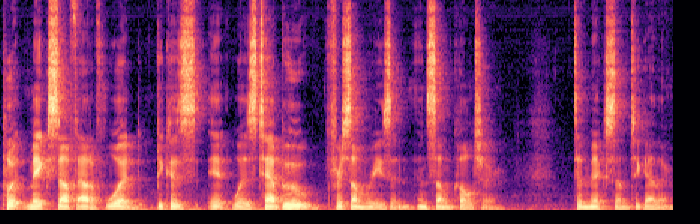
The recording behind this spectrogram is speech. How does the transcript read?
put make stuff out of wood because it was taboo for some reason in some culture to mix them together.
